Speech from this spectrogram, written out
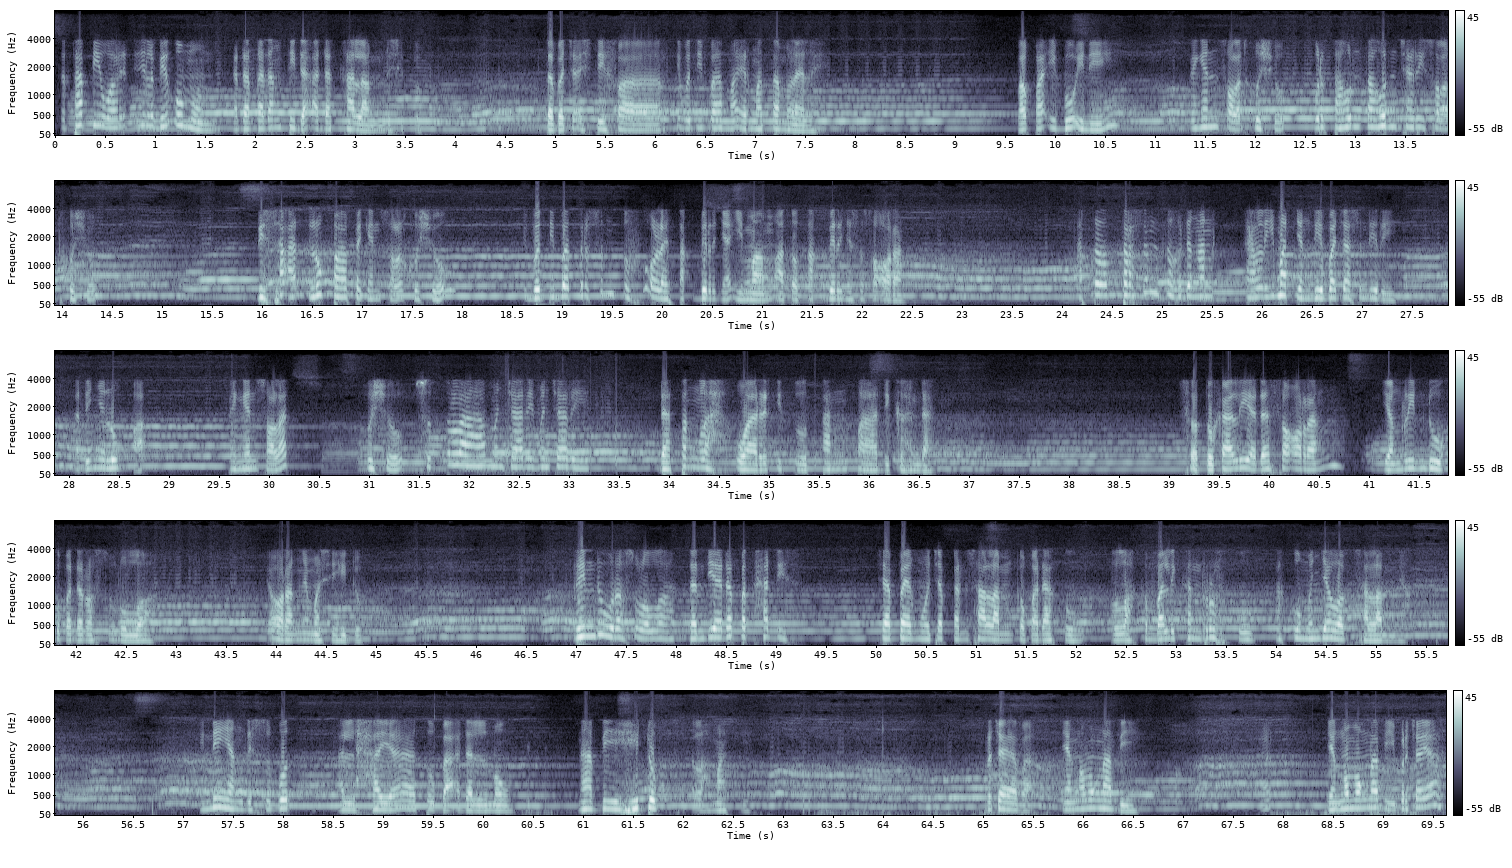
Tetapi warid ini lebih umum. Kadang-kadang tidak ada kalam di situ. Kita baca istighfar, tiba-tiba air mata meleleh. Bapak ibu ini pengen sholat khusyuk, bertahun-tahun cari sholat khusyuk. Di saat lupa pengen sholat khusyuk, tiba-tiba tersentuh oleh takbirnya imam atau takbirnya seseorang. Atau tersentuh dengan kalimat yang dibaca sendiri. Tadinya lupa, pengen sholat khusyuk. Setelah mencari-mencari, datanglah warid itu tanpa dikehendaki. Suatu kali ada seorang yang rindu kepada Rasulullah. Ya, orangnya masih hidup. Rindu Rasulullah dan dia dapat hadis. Siapa yang mengucapkan salam kepadaku, Allah kembalikan ruhku, aku menjawab salamnya. Ini yang disebut al-hayatu ba'dal maut. Nabi hidup setelah mati. Percaya Pak? Yang ngomong Nabi. Yang ngomong Nabi, percaya?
